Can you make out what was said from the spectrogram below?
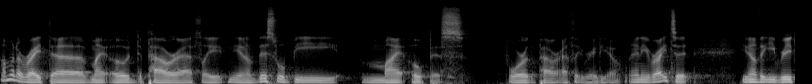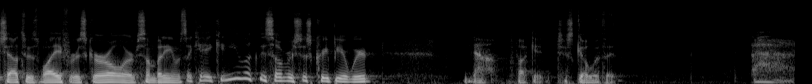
I'm gonna write the, my ode to Power Athlete. You know, this will be my opus for the Power Athlete Radio, and he writes it. You don't think he reached out to his wife or his girl or somebody and was like, "Hey, can you look this over? It's just creepy or weird." No, fuck it, just go with it. Ah,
